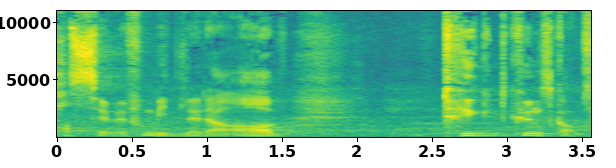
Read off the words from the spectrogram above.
passive formidlere av tygd kunnskap.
